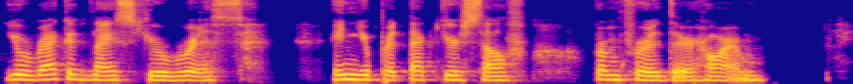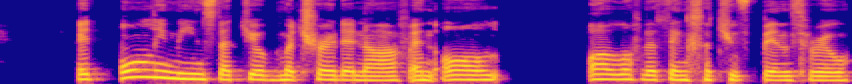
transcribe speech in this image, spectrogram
you recognize your worth and you protect yourself from further harm. It only means that you've matured enough and all all of the things that you've been through.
